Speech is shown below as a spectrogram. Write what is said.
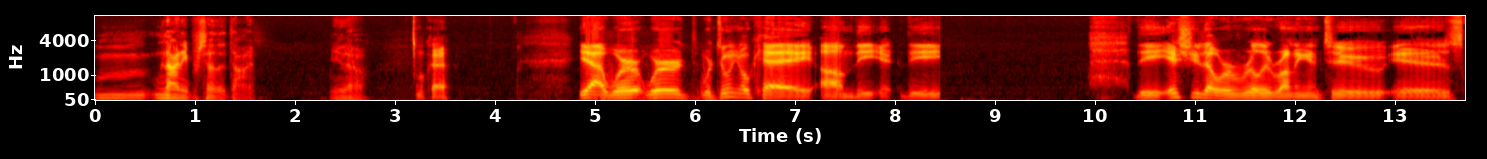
mm, 90% of the time. You know. Okay. Yeah, we're we're we're doing okay. Um, the the the issue that we're really running into is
